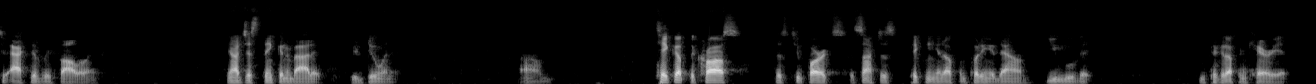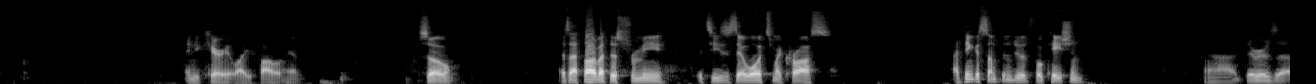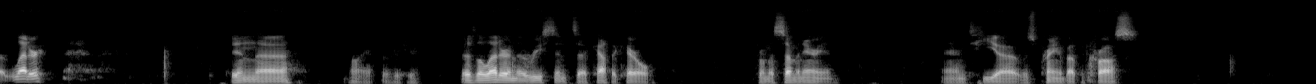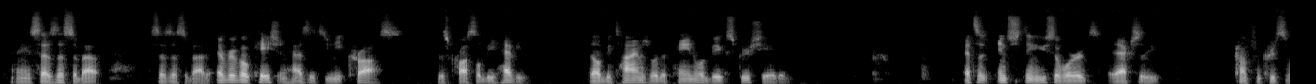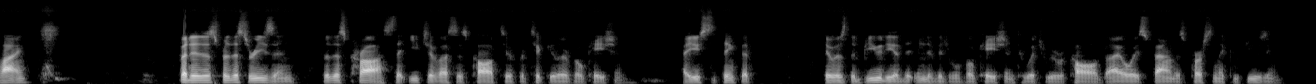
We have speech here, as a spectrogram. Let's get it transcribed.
to actively following. You're not just thinking about it, you're doing it. Um, take up the cross, there's two parts. It's not just picking it up and putting it down. You move it. You pick it up and carry it. And you carry it while you follow him. So, as I thought about this for me, it's easy to say, well, it's my cross. I think it's something to do with vocation. Uh, there is a letter in the, oh, yeah, it's over here. There's a letter in the recent uh, Catholic Herald from a seminarian, and he uh, was praying about the cross. And he says this about he says this about it. Every vocation has its unique cross. This cross will be heavy. There'll be times where the pain will be excruciating. It's an interesting use of words. It actually comes from crucifying. But it is for this reason, for this cross, that each of us is called to a particular vocation. I used to think that it was the beauty of the individual vocation to which we were called, but I always found this personally confusing.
